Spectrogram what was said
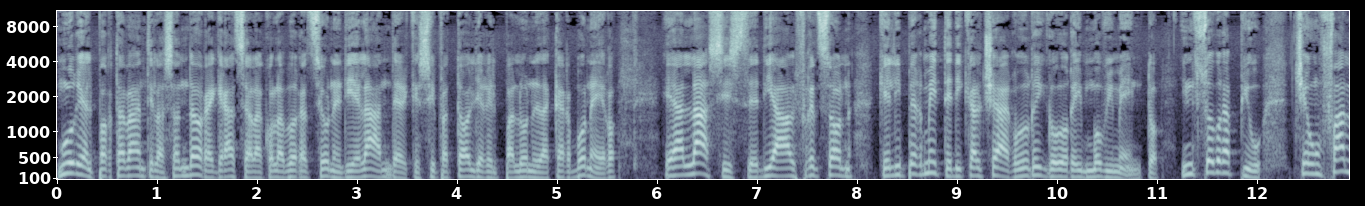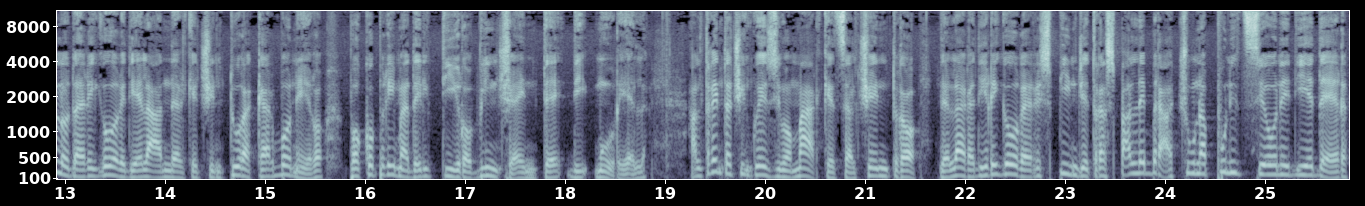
Muriel porta avanti la Sandoria grazie alla collaborazione di Elander che si fa togliere il pallone da Carbonero e all'assist di Alfredson che gli permette di calciare un rigore in movimento. In sovrappiù c'è un fallo da rigore di Elander che cintura Carbonero poco prima del tiro vincente di Muriel. Al 35 Marquez al centro dell'area di rigore respinge tra spalle e braccio una punizione di Eder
